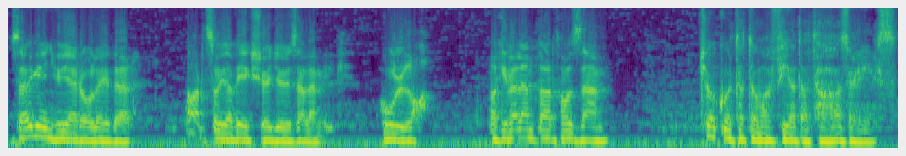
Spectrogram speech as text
Szegény hülye, Róléder. Harcolj a végső győzelemig. Hulla. Aki velem tart hozzám, csókoltatom a fiadat, ha hazaérsz.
